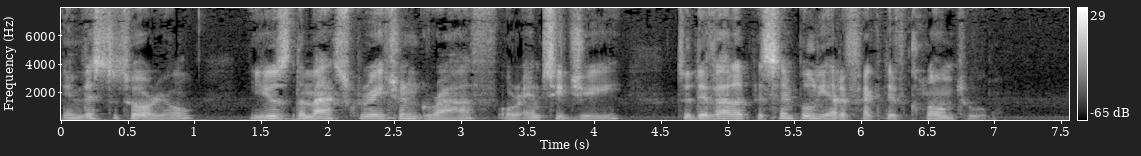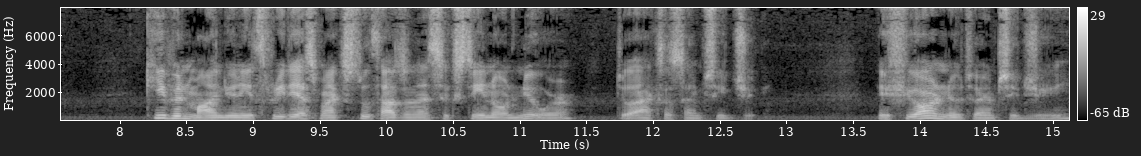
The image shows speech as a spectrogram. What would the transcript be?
In this tutorial, use the Max Creation Graph, or MCG, to develop a simple yet effective clone tool. Keep in mind you need 3ds Max 2016 or newer to access MCG. If you are new to MCG,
